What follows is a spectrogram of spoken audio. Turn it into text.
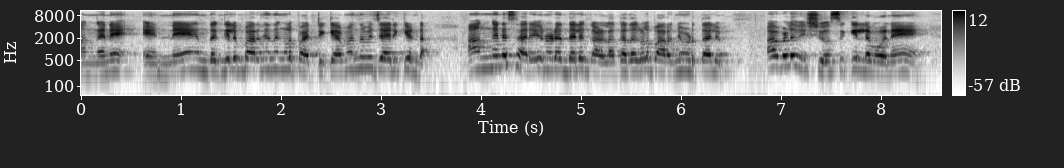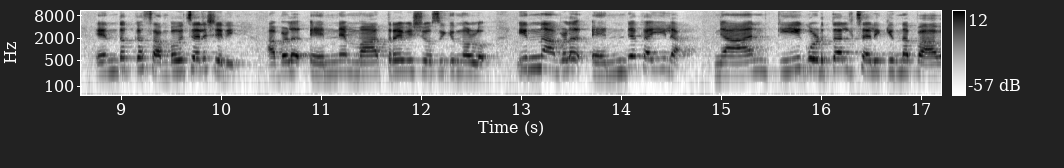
അങ്ങനെ എന്നെ എന്തെങ്കിലും പറഞ്ഞ് നിങ്ങൾ പറ്റിക്കാമെന്ന് വിചാരിക്കണ്ട. അങ്ങനെ സരയനോട് എന്തെങ്കിലും കള്ളക്കഥകൾ പറഞ്ഞു കൊടുത്താലും അവൾ വിശ്വസിക്കില്ല മോനെ. എന്തൊക്കെ സംഭവിച്ചാലും ശരി അവൾ എന്നെ മാത്രമേ വിശ്വസിക്കുന്നുള്ളൂ. ഇന്ന് അവൾ എന്റെ കയ്യിലാണ് ഞാൻ കീ കൊടുത്താൽ ചലിക്കുന്ന പാവ.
